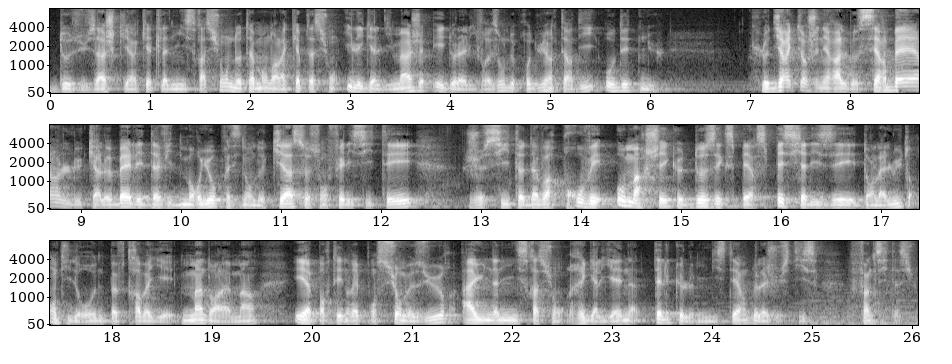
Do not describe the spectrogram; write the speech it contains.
Deux usages qui inquiètent l'administration, notamment dans la captation illégale d'images et de la livraison de produits interdits aux détenus. Le directeur général de Cerber, Lucas Lebel et David Morio, président de KIA, se sont félicités je cite, d'avoir prouvé au marché que deux experts spécialisés dans la lutte anti-drone peuvent travailler main dans la main et apporter une réponse sur mesure à une administration régalienne telle que le ministère de la Justice. Fin de citation.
